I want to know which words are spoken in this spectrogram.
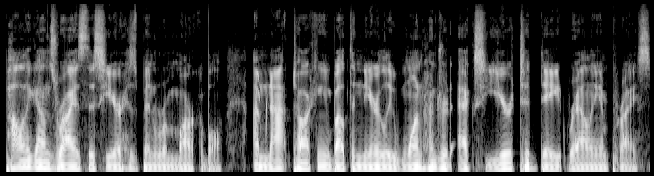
Polygon's rise this year has been remarkable. I'm not talking about the nearly 100x year to date rally in price.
